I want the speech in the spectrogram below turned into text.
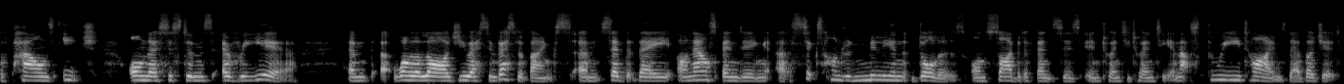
of pounds each on their systems every year um, uh, one of the large US investment banks um, said that they are now spending uh, $600 million on cyber defenses in 2020, and that's three times their budget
